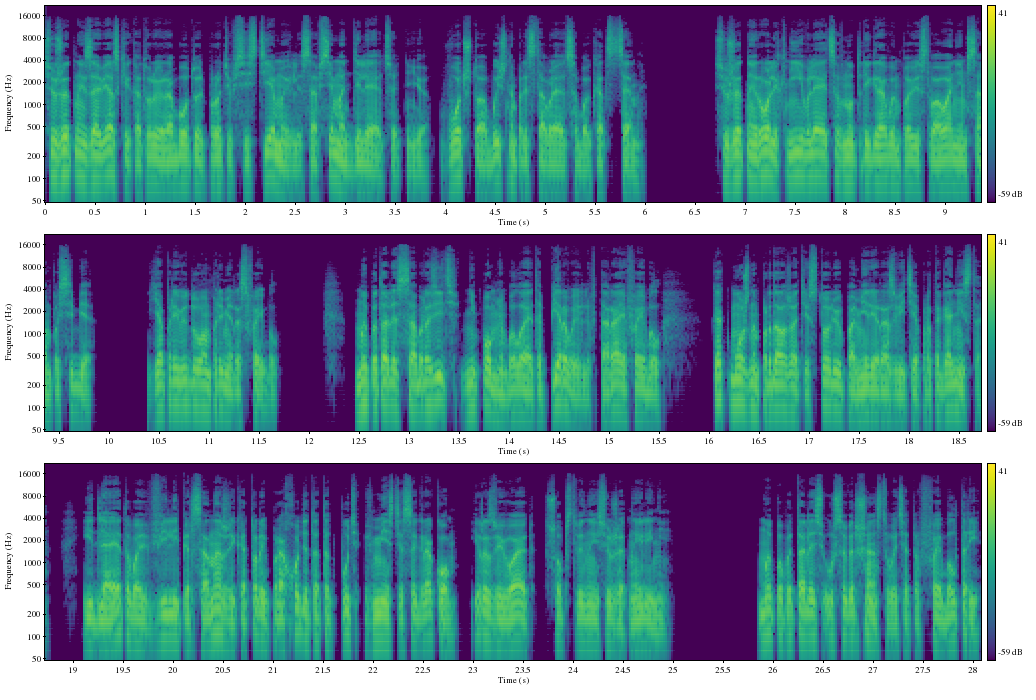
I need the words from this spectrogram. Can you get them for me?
Сюжетные завязки, которые работают против системы или совсем отделяются от нее, вот что обычно представляют собой кат-сцены. Сюжетный ролик не является внутриигровым повествованием сам по себе. Я приведу вам пример из Fable. Мы пытались сообразить, не помню, была это первая или вторая Fable, как можно продолжать историю по мере развития протагониста. И для этого ввели персонажей, которые проходят этот путь вместе с игроком и развивают собственные сюжетные линии. Мы попытались усовершенствовать это в Fable 3,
